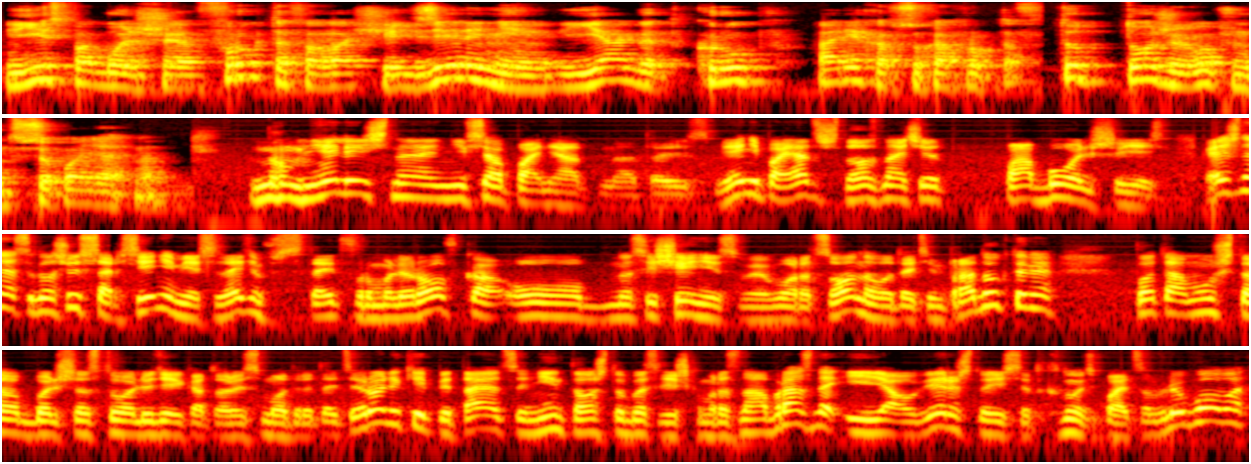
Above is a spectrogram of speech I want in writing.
Есть побольше фруктов, овощей, зелени, ягод, круп, орехов, сухофруктов. Тут тоже, в общем-то, все понятно. Но мне лично не все понятно. То есть мне непонятно, что значит побольше есть. Конечно, я соглашусь с Арсением, если за этим стоит формулировка о насыщении своего рациона вот этими продуктами, потому что большинство людей, которые смотрят эти ролики, питаются не то чтобы слишком разнообразно, и я уверен, что если ткнуть пальцем в любого,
